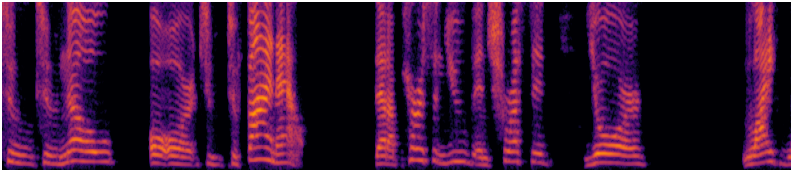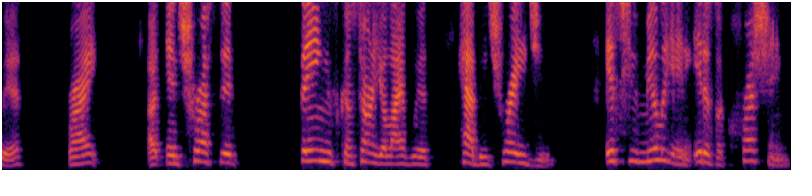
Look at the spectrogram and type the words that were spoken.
to to know or, or to to find out that a person you've entrusted your life with, right? Uh, entrusted things concerning your life with have betrayed you. It's humiliating. It is a crushing.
